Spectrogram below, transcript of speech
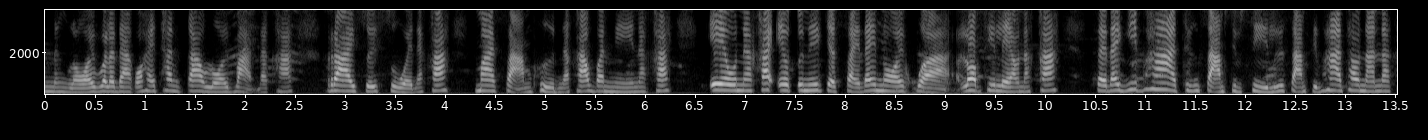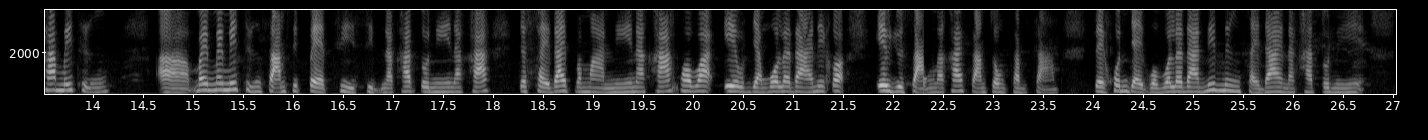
1,100วรดาก็ให้ท่าน 900 บาทนะคะ รายสวยๆนะคะ มา3ผืนนะคะ วันนี้นะคะ เอวนะคะ เอวตัวนี้จะใส่ได้น้อยกว่ารอบที่แล้วนะคะ ใส่ได้ 25ถึง34 หรือ 35 เท่านั้นนะคะ ไม่ถึง ไม่ไม่ไม่ถึง 38 40 นะคะ ตัวนี้นะคะ จะใส่ได้ประมาณนี้นะคะ เพราะว่าเอวอย่างวรดานี่ก็เอวอยู่สองนะคะสามสองสามสามแต่คนใหญ่กว่าวรดานิดนึงใส่ได้นะคะ ตัวนี้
